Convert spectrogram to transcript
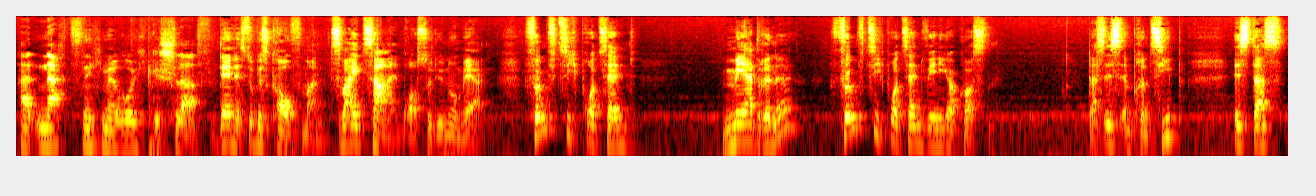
hat nachts nicht mehr ruhig geschlafen. Dennis, du bist Kaufmann. Zwei Zahlen brauchst du dir nur merken. 50% mehr drinne, 50% weniger Kosten. Das ist im Prinzip, ist das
